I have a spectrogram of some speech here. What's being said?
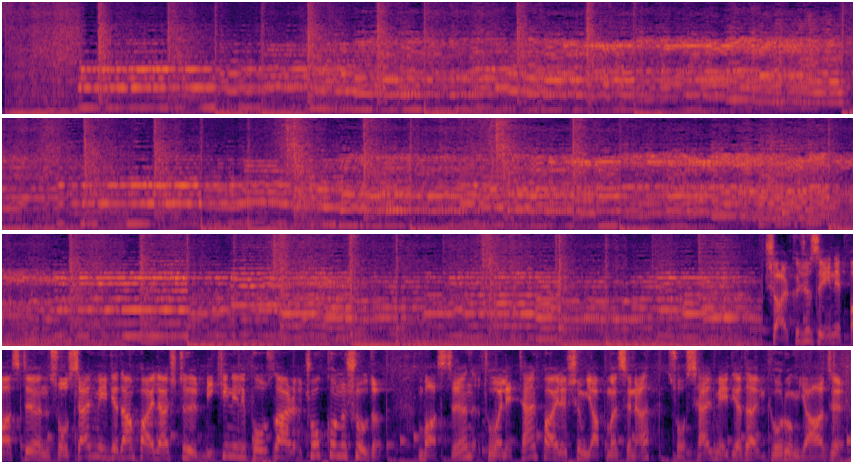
Şarkıcı Zeynep Bastık'ın sosyal medyadan paylaştığı bikinili pozlar çok konuşuldu. Bastık'ın tuvaletten paylaşım yapmasına sosyal medyada yorum yağdı.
